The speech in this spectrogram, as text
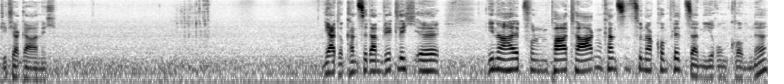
Geht ja gar nicht. Ja, du kannst du dann wirklich äh, innerhalb von ein paar Tagen kannst du zu einer Komplettsanierung kommen, ne?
